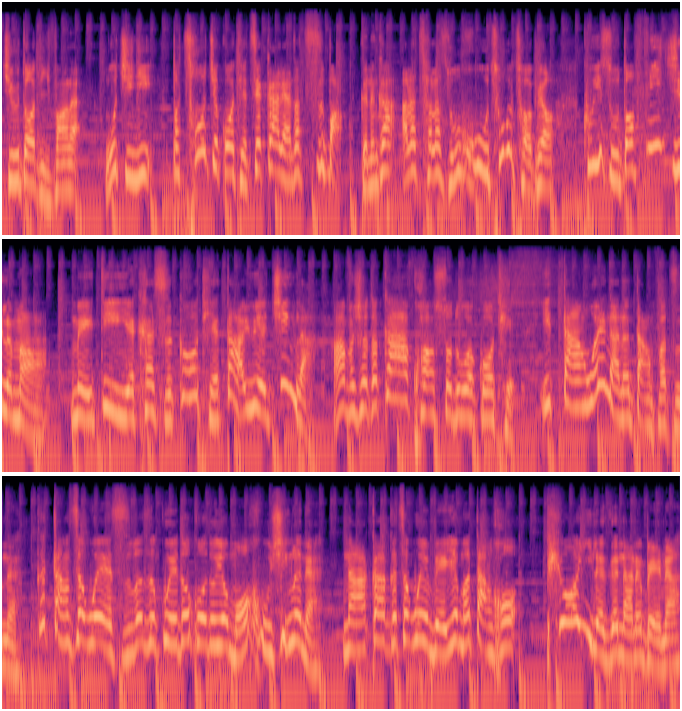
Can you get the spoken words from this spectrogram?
就到地方了。我建议把超级高铁再加两只翅膀，搿能介阿拉出了坐火车的钞票，可以坐到飞机了嘛？美的也开始高铁大跃进了，也不晓得加快速度的高铁，伊打弯哪能打法子呢？搿打只弯是不是轨道高头要冒火星了呢？哪家搿只弯万一没打好？漂移了，搿哪能办呢？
